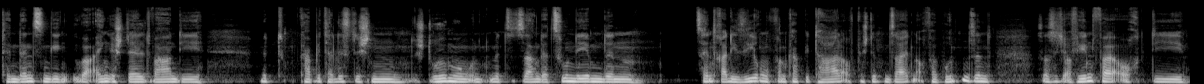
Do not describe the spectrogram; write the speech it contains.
Tendenzen gegenüber eingestellt waren, die mit kapitalistischen Strömungen und mit sozusagen der zunehmenden Zentralisierung von Kapital auf bestimmten Seiten auch verbunden sind, sodass ich auf jeden Fall auch die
